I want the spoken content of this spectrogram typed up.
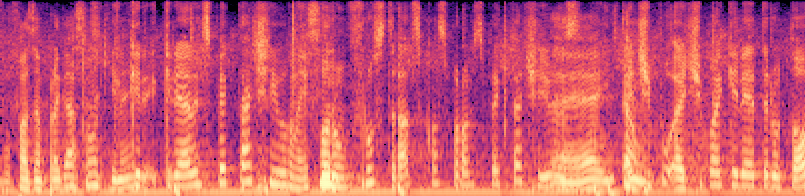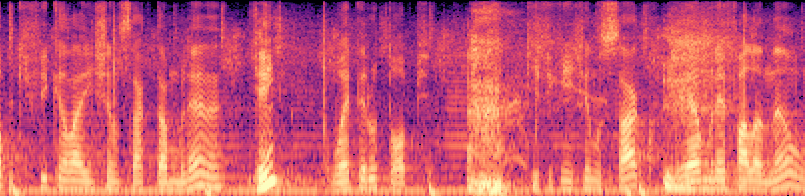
vou fazer uma pregação aqui, né? Cri- Criaram expectativa, né? E foram frustrados com as próprias expectativas. É, então. é, tipo, é tipo aquele hétero top que fica lá enchendo o saco da mulher, né? Quem? O hétero top. que fica enchendo o saco, e aí a mulher fala não,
